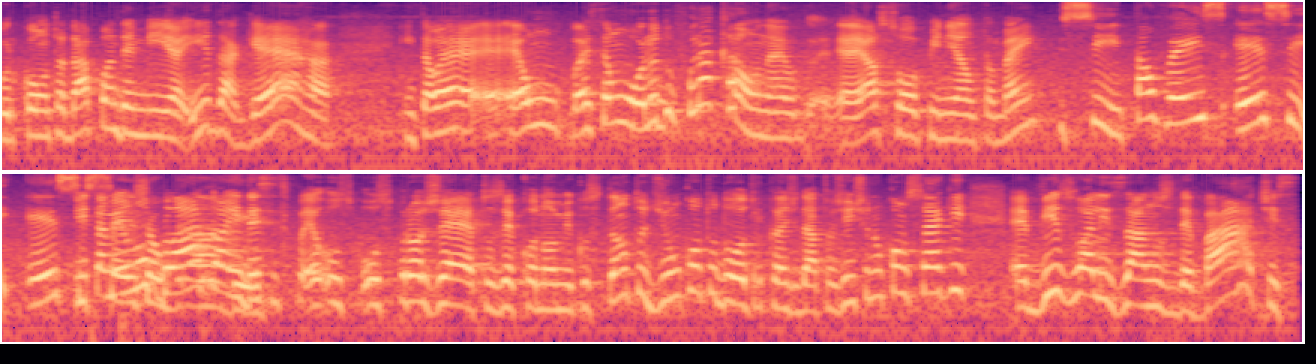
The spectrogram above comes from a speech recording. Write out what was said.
por conta da pandemia e da guerra então é, é, é um, vai ser um olho do furacão, né? É a sua opinião também? Sim, talvez esse esse e também seja nublado grande... ainda esses, os, os, projetos econômicos tanto de um quanto do outro candidato. A gente não consegue é, visualizar nos debates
